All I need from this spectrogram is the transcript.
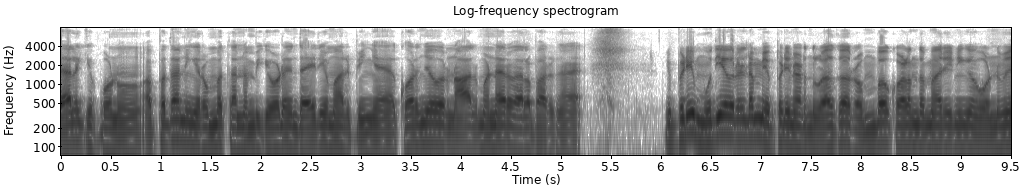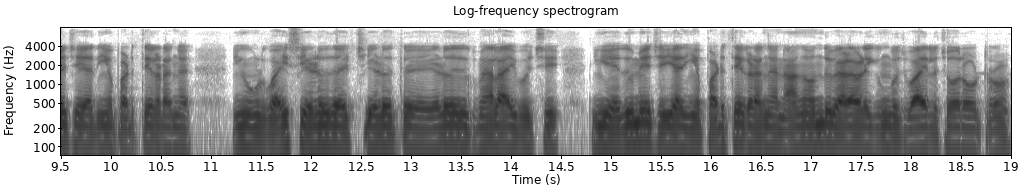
வேலைக்கு போகணும். அப்போ தான் நீங்கள் ரொம்ப தன்னம்பிக்கையோட தைரியமாக இருப்பீங்க. குறைஞ்ச ஒரு நாலு மணி நேரம் வேலை பாருங்க. இப்படி முதியவர்களிடம் எப்படி நடந்துக்கூடாது ரொம்ப குழந்த மாதிரி நீங்கள் ஒன்றுமே செய்யாதீங்க. படுத்தே கிடங்க. நீங்கள் உங்களுக்கு வயசு எழுபது ஆயிடுச்சு எழுபத்து எழுபதுக்கு மேலே ஆகிப்போச்சு நீங்கள் எதுவுமே செய்யாதீங்க. படுத்தே கிடங்க. நாங்கள் வந்து வேலை வேலைக்கு உங்களுக்கு வாயில் சோற விட்டுறோம்.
